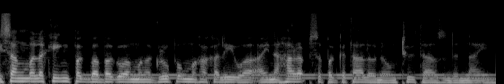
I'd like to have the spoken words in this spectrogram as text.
Isang malaking pagbabago ang mga grupong makakaliwa ay naharap sa pagkatalo noong 2009.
